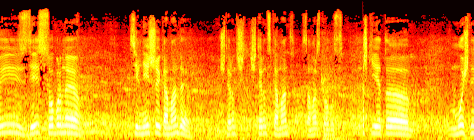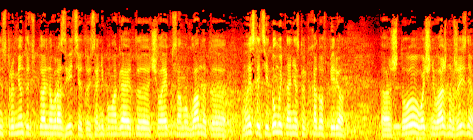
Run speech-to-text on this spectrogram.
и здесь собраны сильнейшие команды. 14, 14 команд Самарской области. Шашки – это мощный инструмент интеллектуального развития, то есть они помогают человеку, самое главное, это мыслить и думать на несколько ходов вперед, что очень важно в жизни.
